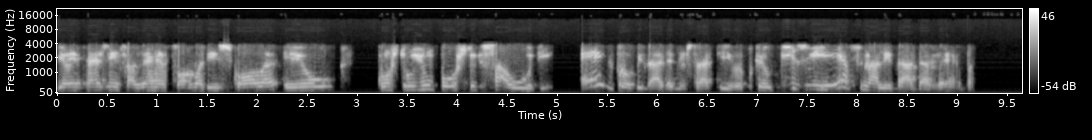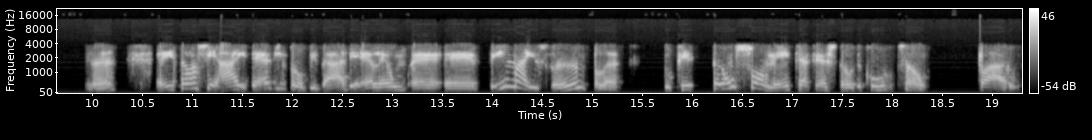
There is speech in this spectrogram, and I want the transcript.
e ao invés de fazer reforma de escola, eu construí um posto de saúde. É improbidade administrativa, porque eu desviei a finalidade da verba. Né? Então, assim, a ideia de improbidade ela é, um, é, é bem mais ampla do que tão somente a questão de corrupção. Claro,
